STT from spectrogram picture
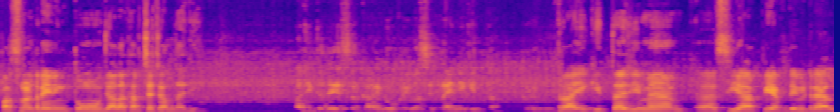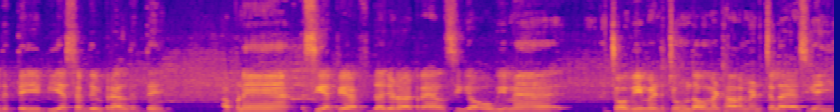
ਪਰਸਨਲ ਟ੍ਰੇਨਿੰਗ ਤੋਂ ਜ਼ਿਆਦਾ ਖਰਚਾ ਚੱਲਦਾ ਜੀ। ਭਾਜੀ ਕਦੇ ਸਰਕਾਰੀ ਨੌਕਰੀ ਵਾਸਤੇ ਟਰਾਈ ਨਹੀਂ ਕੀਤਾ? ਟਰਾਈ ਕੀਤਾ ਜੀ ਮੈਂ ਸੀਆਰਪੀਐਫ ਦੇ ਵੀ ਟ੍ਰਾਇਲ ਦਿੱਤੇ ਜੀ ਬੀਐਸਐਫ ਦੇ ਵੀ ਟ੍ਰਾਇਲ ਦਿੱਤੇ। ਆਪਣੇ ਸੀਆਰਪੀਐਫ ਦਾ ਜਿਹੜਾ ਟ੍ਰਾਇਲ ਸੀਗਾ ਉਹ ਵੀ ਮੈਂ 24 ਮਿੰਟ ਚ ਹੁੰਦਾ ਉਹ ਮੈਂ 18 ਮਿੰਟ ਚ ਲਾਇਆ ਸੀਗਾ ਜੀ।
